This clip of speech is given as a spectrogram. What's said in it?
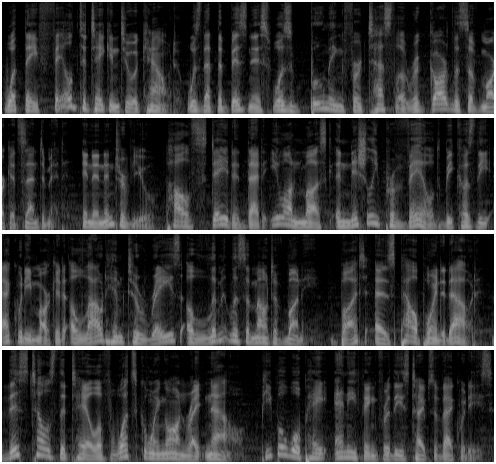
What they failed to take into account was that the business was booming for Tesla regardless of market sentiment. In an interview, Pal stated that Elon Musk initially prevailed because the equity market allowed him to raise a limitless amount of money. But as Pal pointed out, this tells the tale of what's going on right now. People will pay anything for these types of equities,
